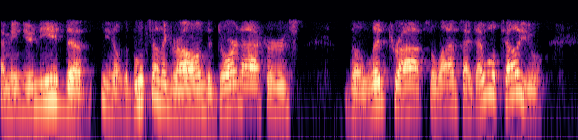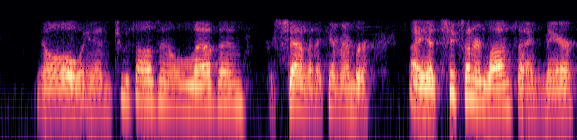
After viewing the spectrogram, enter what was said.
I mean, you need the, you know, the boots on the ground, the door knockers, the lit drops, the lawn signs. I will tell you, you know, in 2011 or seven, I can't remember, I had 600 lawn signs, Mayor,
